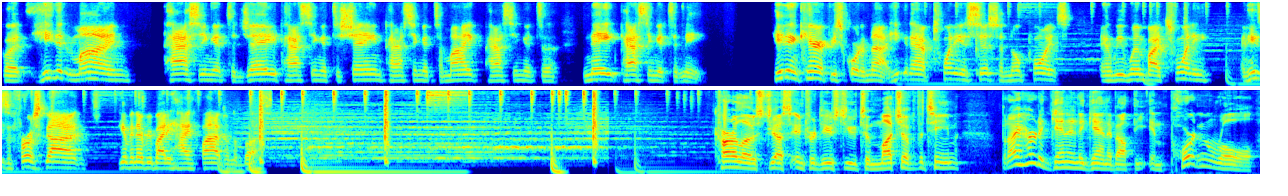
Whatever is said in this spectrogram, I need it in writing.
but he didn't mind passing it to Jay, passing it to Shane, passing it to Mike, passing it to Nate, passing it to me. He didn't care if he scored or not. He could have 20 assists and no points, and we win by 20. And he's the first guy giving everybody high fives on the bus. Carlos just introduced you to much of the team, but I heard again and again about the important role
